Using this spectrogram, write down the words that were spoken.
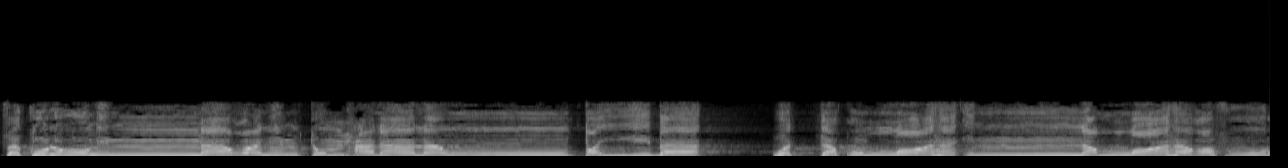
فكلوا مما غنمتم حلالا طيبا. واتقوا الله إن الله غفور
